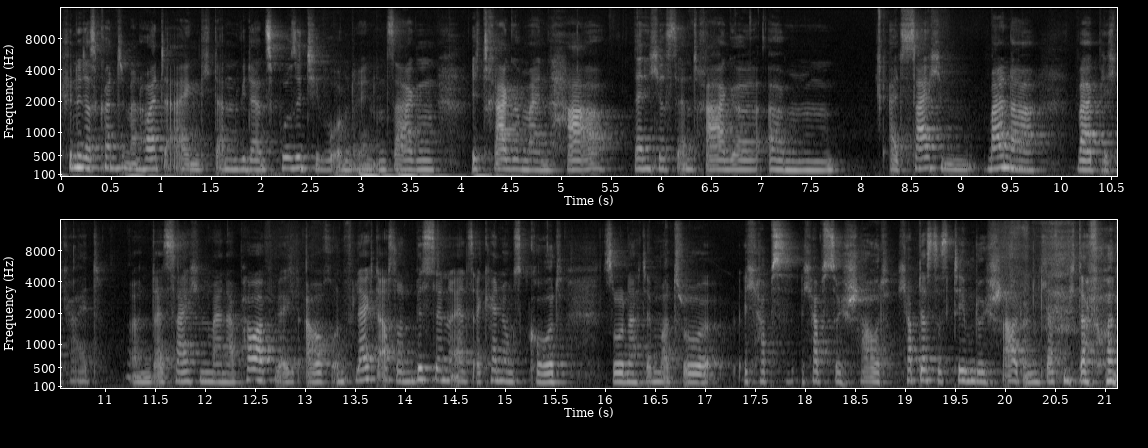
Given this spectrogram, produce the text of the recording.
Ich finde, das könnte man heute eigentlich dann wieder ins Positive umdrehen und sagen, ich trage mein Haar, wenn ich es denn trage, ähm, als Zeichen meiner Weiblichkeit und als Zeichen meiner Power vielleicht auch und vielleicht auch so ein bisschen als Erkennungscode, so nach dem Motto, ich hab's, ich hab's durchschaut, ich habe das System durchschaut und ich lasse mich davon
